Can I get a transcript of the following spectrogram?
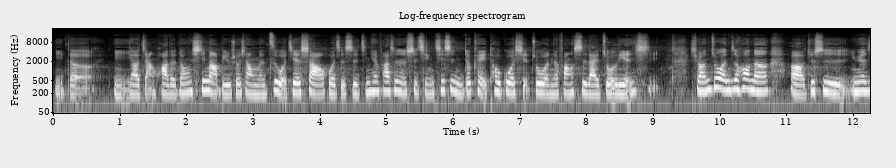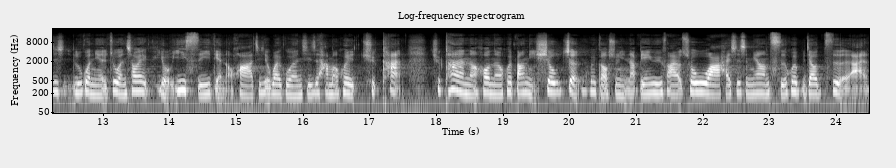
你的你要讲话的东西嘛。比如说像我们自我介绍，或者是今天发生的事情，其实你都可以透过写作文的方式来做练习。写完作文之后呢，呃，就是因为这些，如果你的作文稍微有意思一点的话，这些外国人其实他们会去看，去看，然后呢会帮你修正，会告诉你哪边语法有错误啊，还是什么样的词汇比较自然。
